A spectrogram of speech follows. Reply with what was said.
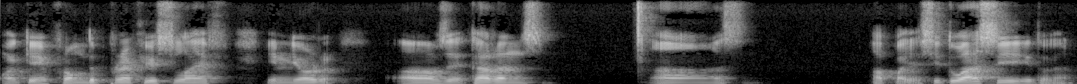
okay from the previous life in your uh, current uh, apa ya situasi gitu kan.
